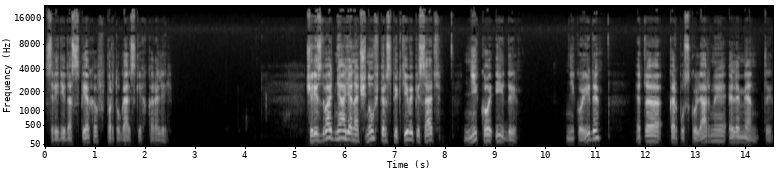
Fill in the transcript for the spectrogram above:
среди доспехов португальских королей. Через два дня я начну в перспективе писать никоиды. Никоиды — это корпускулярные элементы.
